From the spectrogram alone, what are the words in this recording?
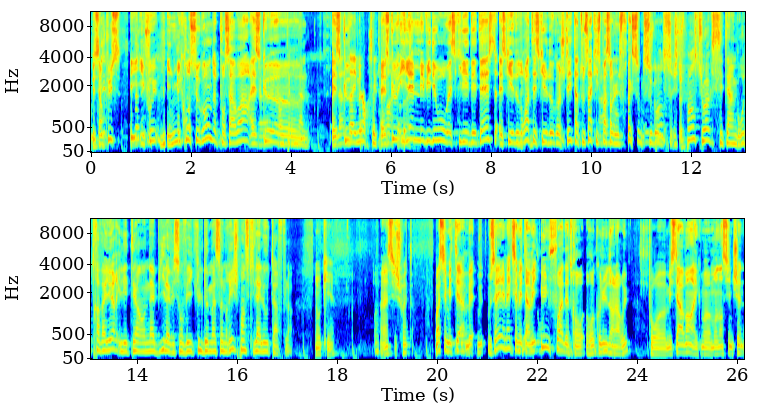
Mais c'est en plus, il, il faut une microseconde pour savoir est-ce que. Euh, en euh, terminale. est-ce que. Est-ce qu'il Thomas aime mes vidéos ou est-ce qu'il les déteste? Est-ce qu'il est de droite? Est-ce qu'il est de gauche? Tu sais, t'as tout ça qui se passe en une fraction de Je seconde. pense, je pense, tu vois, que c'était un gros travailleur. Il était en habit, il avait son véhicule de maçonnerie. Je pense qu'il allait au taf, là. Ok. Ouais, c'est chouette. Moi, ça m'était. mais vous- savez, les mecs, ça m'est arrivé une fois d'être re- reconnu dans la rue. Pour, euh, mais c'était avant avec mon, mon ancienne chaîne.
